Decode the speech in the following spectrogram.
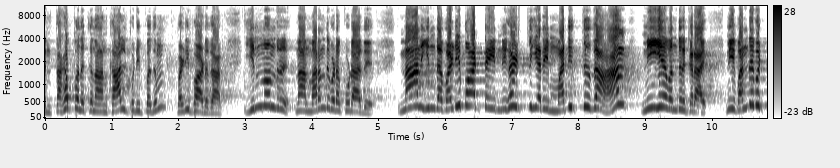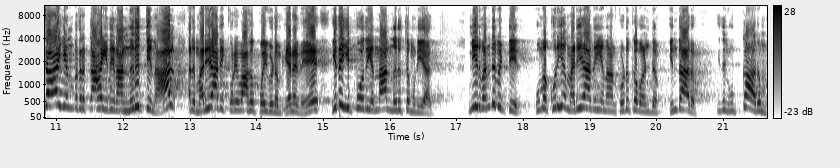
என் தகப்பனுக்கு நான் கால் பிடிப்பதும் வழிபாடுதான். இன்னொன்று நான் மறந்துவிடக்கூடாது. நான் இந்த வழிபாட்டை நிகழ்த்தியதை மதித்துதான் நீயே வந்திருக்கிறாய். நீ வந்துவிட்டாய் என்பதற்காக இதை நான் நிறுத்தினால் அது மரியாதை குறைவாக போய்விடும். எனவே இதை இப்போது என்னால் நிறுத்த முடியாது. நீர் வந்துவிட்டீர். உமக்குரிய மரியாதையை நான் கொடுக்க வேண்டும். இந்தாரும் இதில் உட்காரும்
